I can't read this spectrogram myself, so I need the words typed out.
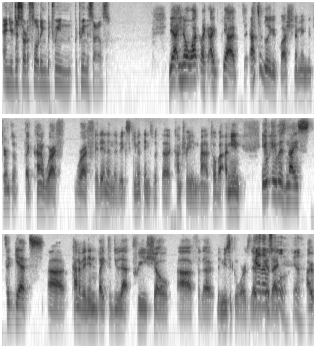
and you're just sort of floating between between the styles? Yeah, you know what? Like, I yeah, that's a really good question. I mean, in terms of like kind of where I where I fit in in the big scheme of things with the country in Manitoba. I mean, it, it was nice to get uh, kind of an invite to do that pre-show uh, for the the music awards there Yeah, that was I, cool. Yeah. I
